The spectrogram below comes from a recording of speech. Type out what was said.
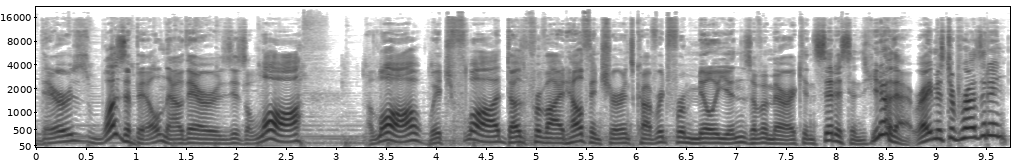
Theirs was a bill. Now, theirs is a law. A law which, flawed, does provide health insurance coverage for millions of American citizens. You know that, right, Mr. President?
